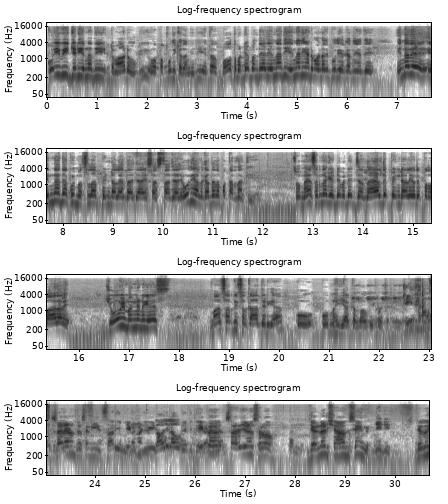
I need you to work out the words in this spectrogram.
ਕੋਈ ਵੀ ਜਿਹੜੀ ਇਹਨਾਂ ਦੀ ਡਿਮਾਂਡ ਹੋਊਗੀ ਉਹ ਆਪਾਂ ਪੂਰੀ ਕਰਾਂਗੇ ਜੀ। ਇਹ ਤਾਂ ਬਹੁਤ ਵੱਡੇ ਬੰਦੇ ਆ ਜੀ ਇਹਨਾਂ ਦੀ ਇਹਨਾਂ ਦੀਆਂ ਡਿਮਾਂਡਾਂ ਦੀ ਪੂਰੀਆਂ ਕਰਨੀਆਂ ਜੇ। ਇਹਨਾਂ ਦੇ ਇਹਨਾਂ ਦਾ ਕੋਈ ਮਸਲਾ ਪਿੰਡ ਵਾਲਿਆਂ ਦਾ ਜਾਂ ਇਹ ਸੰਸਥਾ ਜਾਂ ਉਹ ਨਹੀਂ ਹੱਲ ਕਰਨਾ ਤਾਂ ਆਪਾਂ ਕਰਨਾ ਕੀ ਹੈ ਸੋ ਮੈਂ ਸਮਝਦਾ ਕਿ ਏਡੇ ਵੱਡੇ ਜਰਨੈਲ ਦੇ ਪਿੰਡ ਵਾਲੇ ਉਹਦੇ ਪਰਿਵਾਰ ਵਾਲੇ ਜੋ ਵੀ ਮੰਗਣਗੇ ਮਾਨ ਸਾਹਿਬ ਦੀ ਸਰਕਾਰ ਜਿਹੜੀ ਆ ਉਹ ਉਹ ਮੁਹੱਈਆ ਕਰਵਾਉਗੀ ਕੋਈ ਚੱਕਰ ਨਹੀਂ। ਠੀਕ ਸਾਰਿਆਂ ਨੂੰ ਦੱਸਣੀ ਹੈ। ਸਾਰੀਆਂ ਇੱਕ ਮਿੰਟ ਵੀ। ਲਾਓ ਜੀ ਲਾਓ। ਇੱਕ ਸਾਰੇ ਜਣੇ ਸੁਣੋ ਜਨਰਲ ਸ਼ਾਮ ਸਿੰਘ। ਜੀ ਜੀ। ਜਦੋਂ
